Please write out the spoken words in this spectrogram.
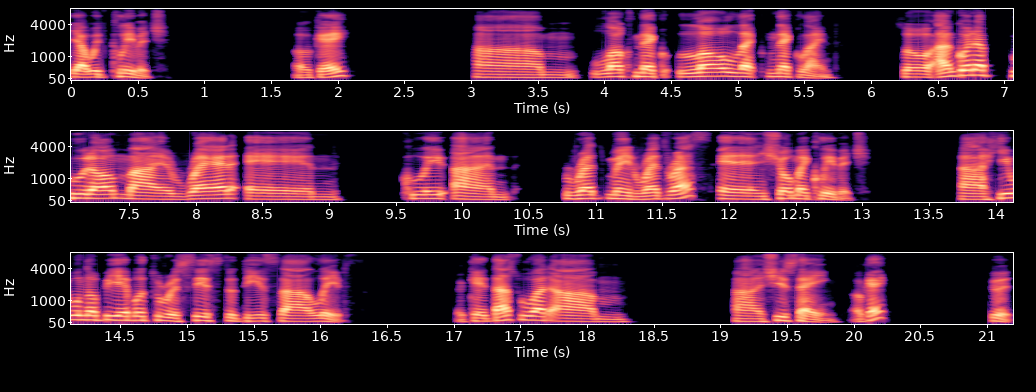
Yeah, with cleavage. Okay. Um lock neck low neck neckline. So I'm gonna put on my red and cle and red my red dress and show my cleavage. uh, he will not be able to resist to these uh, lips. Okay, that's what um uh, she's saying. Okay, good.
